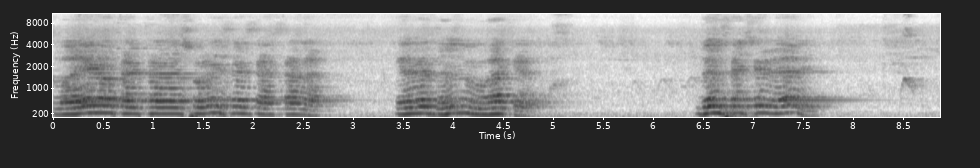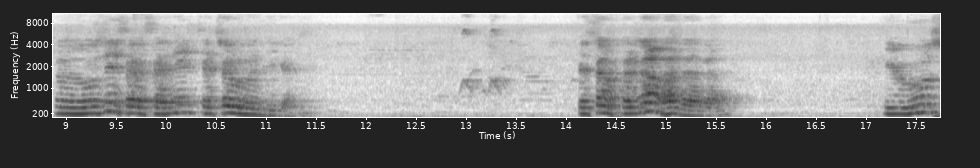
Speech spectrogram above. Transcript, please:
मालेगाव कारखाना सोमेश्वर कारखाना याला धरून उभा केला. दोन पैसे मिळाले. पण मोदी सरकारने त्याच्यावर बंदी घातली त्याचा परिणाम हा झाला की ऊस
